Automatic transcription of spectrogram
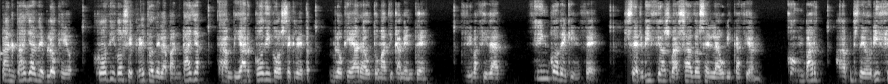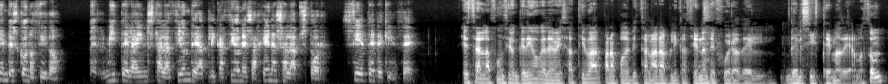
Pantalla de bloqueo. Código secreto de la pantalla. Cambiar código secreto. Bloquear automáticamente. Privacidad. 5 de 15. Servicios basados en la ubicación. Compart apps de origen desconocido. Permite la instalación de aplicaciones ajenas al App Store. 7 de 15. Esta es la función que digo que debéis activar para poder instalar aplicaciones de fuera del, sistema de Amazon.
